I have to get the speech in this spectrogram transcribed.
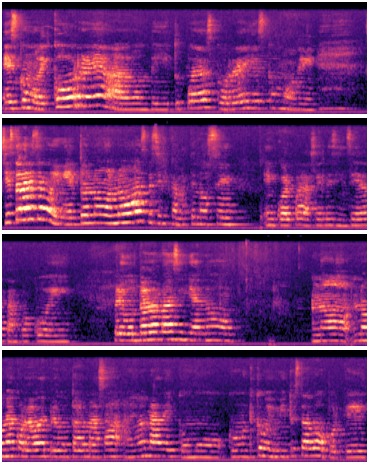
es como de corre a donde tú puedas correr y es como de si estaba en ese movimiento no no específicamente no sé en cuál para serle sincera tampoco he preguntado más y ya no no no me acordaba de preguntar más a, a mi mamá de cómo, cómo en qué movimiento estaba o por qué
